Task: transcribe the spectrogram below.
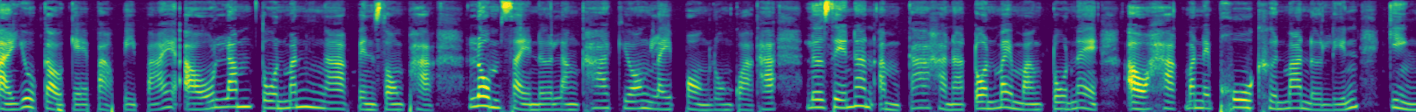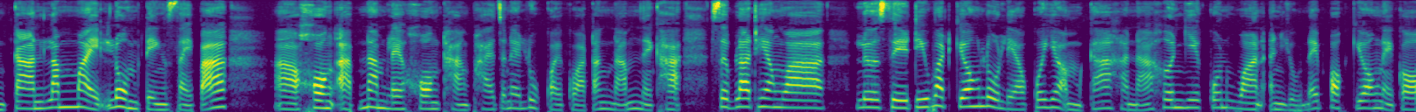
อายุเก่าแก่ปากปีป้ายเอาลำต้นมันงากเป็นทรงผักล่มใส่เนินหลังคาก้องไหลป่องลงกว่าค่ะเลอเซนั่นอ่ำก้าค่ะนะต้นไม่มังต้นในเอาหักมันในโพขึ้นมาเหนือลิ้น กิ่งการลำไม้ล่มเต็งใส่ป้าอ่าห้องอาบน้ำและห้องถางภายจะในลูกก่อยกว่าตั้งน้ำเนี่ยค่ะเสิบลาเทียงว่าเลอเซติวัดย่องโลแล้วก็ย่อมก้าค่ะนะเฮิรนเยก้นวานอันอยู่ในปอกย่องไหนก็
